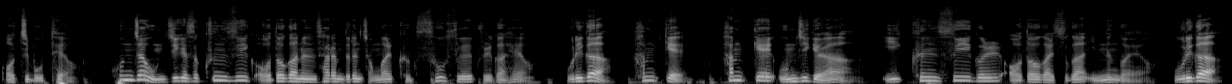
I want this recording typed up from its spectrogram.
얻지 못해요. 혼자 움직여서 큰 수익 얻어가는 사람들은 정말 극소수에 불과해요. 우리가 함께 함께 움직여야 이 큰 수익을 얻어갈 수가 있는 거예요. 우리가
